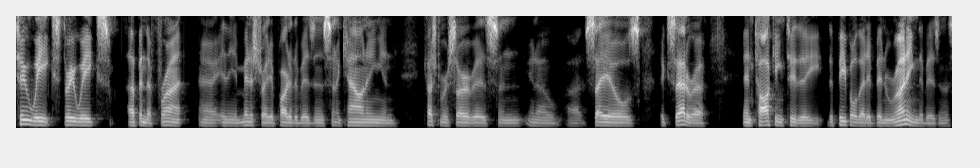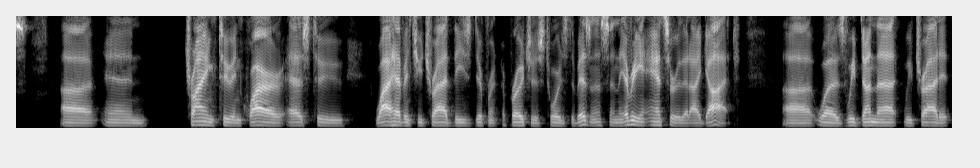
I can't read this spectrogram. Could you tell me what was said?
two weeks, three weeks up in the front uh, in the administrative part of the business and accounting and customer service and you know uh, sales, et cetera, and talking to the the people that had been running the business uh, and trying to inquire as to why haven't you tried these different approaches towards the business? And the, every answer that i got uh, was we've done that. We've tried it.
